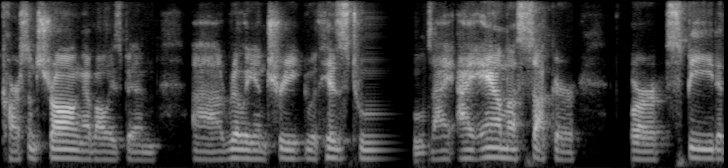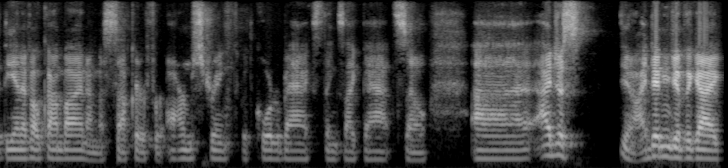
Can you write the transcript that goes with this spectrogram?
Carson Strong, I've always been uh, really intrigued with his tools. I, I am a sucker for speed at the NFL Combine. I'm a sucker for arm strength with quarterbacks, things like that. So uh, I just, you know, I didn't give the guy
